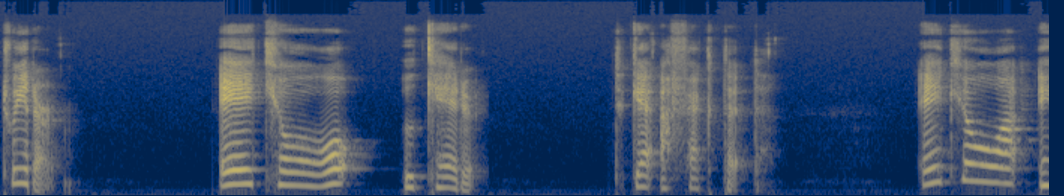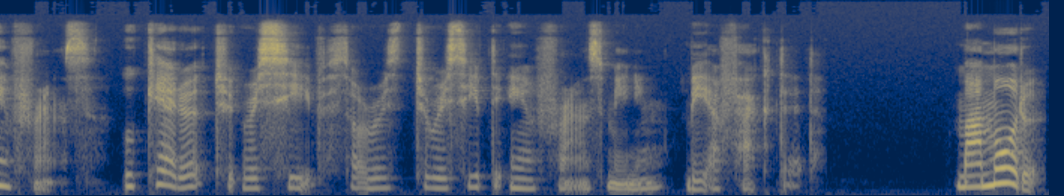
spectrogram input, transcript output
Twitter 影響を受ける to get affected 影響は influence 受ける to receive so re- to receive the influence meaning be affected 守る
